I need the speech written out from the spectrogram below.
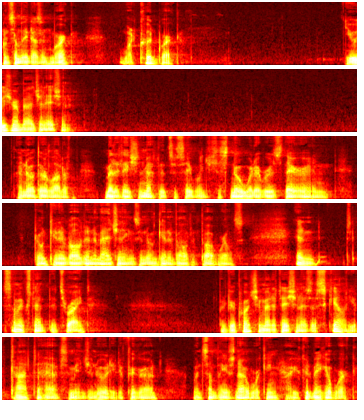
When something doesn't work, what could work? Use your imagination. I know there are a lot of meditation methods that say, well, you just know whatever is there and don't get involved in imaginings and don't get involved in thought worlds. And to some extent it's right. But if you're approaching meditation as a skill, you've got to have some ingenuity to figure out when something is not working, how you could make it work.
